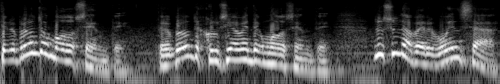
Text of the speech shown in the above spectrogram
te lo pregunto como docente, te lo pregunto exclusivamente como docente. ¿No es una vergüenza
